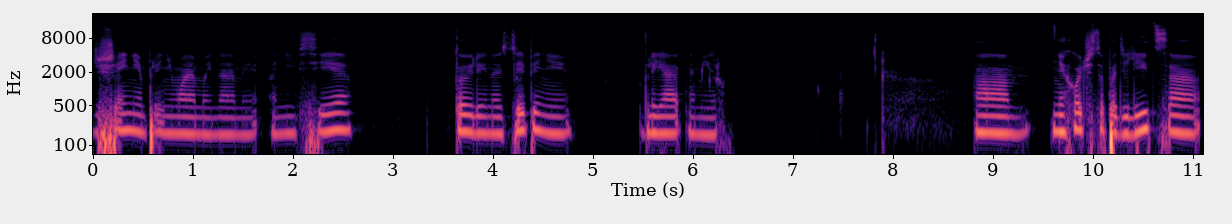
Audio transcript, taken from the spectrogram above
решения, принимаемые нами, они все в той или иной степени влияют на мир. Мне хочется поделиться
